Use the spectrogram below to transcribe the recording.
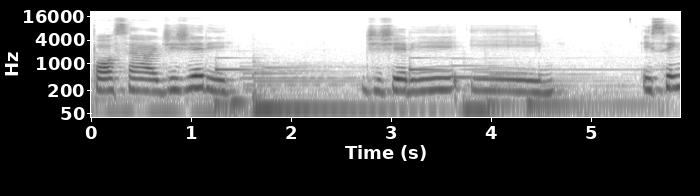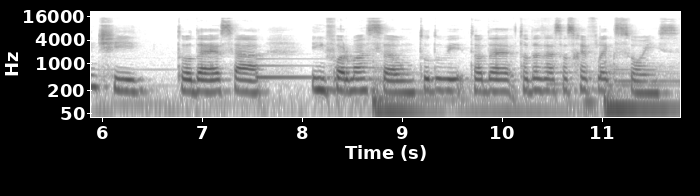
possa digerir, digerir e e sentir toda essa informação, tudo, toda, todas essas reflexões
